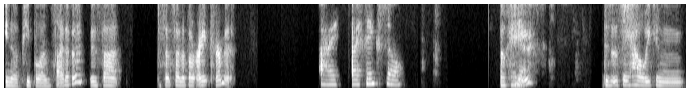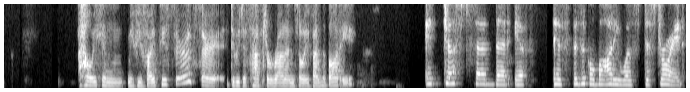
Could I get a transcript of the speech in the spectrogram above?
you know people inside of it. Is that does that sound about right, Kermit? I I think so. Okay. Yes. Does it say how we can how we can maybe fight these spirits or do we just have to run until we find the body? It just said that if his physical body was destroyed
